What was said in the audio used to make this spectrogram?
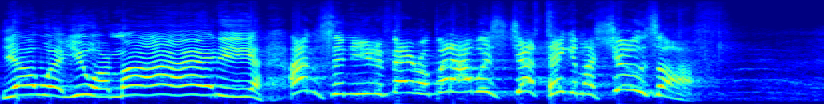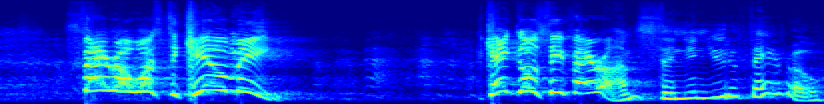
Yahweh, you are mighty. I'm sending you to Pharaoh, but I was just taking my shoes off. Pharaoh wants to kill me. I can't go see Pharaoh. I'm sending you to Pharaoh.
